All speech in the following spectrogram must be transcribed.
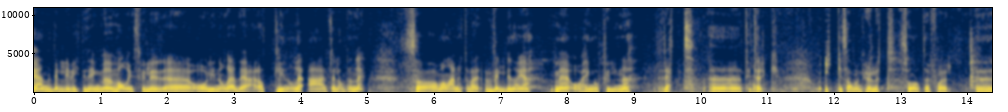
En veldig viktig ting med malingsfiller eh, og linolje, det er at linolje er selvantennelig. Så man er nødt til å være veldig nøye med å henge opp fillene rett eh, til tørk. Og ikke sammenkrøllet, sånn at det får eh,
